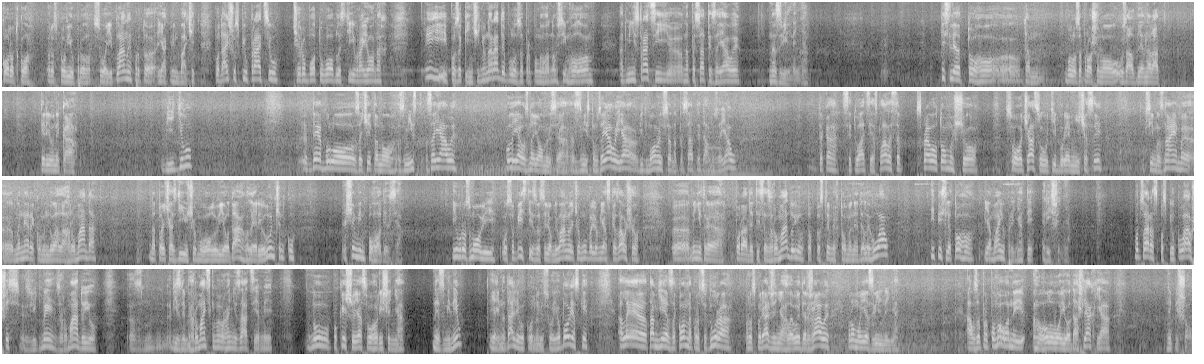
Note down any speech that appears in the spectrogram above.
коротко розповів про свої плани, про те, як він бачить подальшу співпрацю чи роботу в області і в районах. І по закінченню наради було запропоновано всім головам адміністрацій е, написати заяви на звільнення. Після того е, там було запрошено у зал для нарад керівника відділу, де було зачитано зміст заяви. Коли я ознайомився з змістом заяви, я відмовився написати дану заяву. Така ситуація склалася. Справа в тому, що свого часу, у ті буремні часи, всі ми знаємо, е, мене рекомендувала громада на той час діючому голові ОДА Валерію Лунченку, з чим він погодився. І в розмові в особистій з Василем Івановичем Губалем я сказав, що е, мені треба порадитися з громадою, тобто з тими, хто мене делегував, і після того я маю прийняти рішення. От зараз, поспілкувавшись з людьми, з громадою, з різними громадськими організаціями, ну, поки що я свого рішення не змінив. Я і надалі виконую свої обов'язки, але там є законна процедура розпорядження глави держави про моє звільнення. А в запропонований головою ОДА шлях я не пішов.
